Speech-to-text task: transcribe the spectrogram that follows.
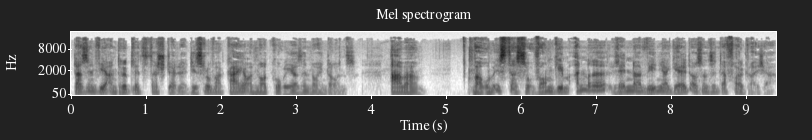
da sind wir an drittletzter Stelle. Die Slowakei und Nordkorea sind noch hinter uns. Aber warum ist das so? Warum geben andere Länder weniger Geld aus und sind erfolgreicher?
